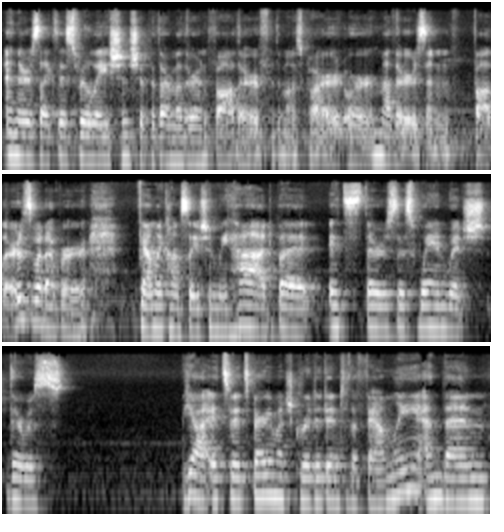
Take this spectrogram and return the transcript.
and there's like this relationship with our mother and father for the most part or mothers and fathers whatever family constellation we had but it's there's this way in which there was yeah, it's it's very much gridded into the family and then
